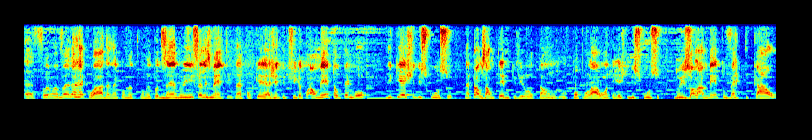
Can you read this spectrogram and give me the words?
É, foi uma velha recuada, né? Como eu, como eu tô dizendo, e infelizmente, né? Porque a gente fica. aumenta o temor de que este discurso, né, para usar um termo que virou tão popular ontem, este discurso do isolamento vertical,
